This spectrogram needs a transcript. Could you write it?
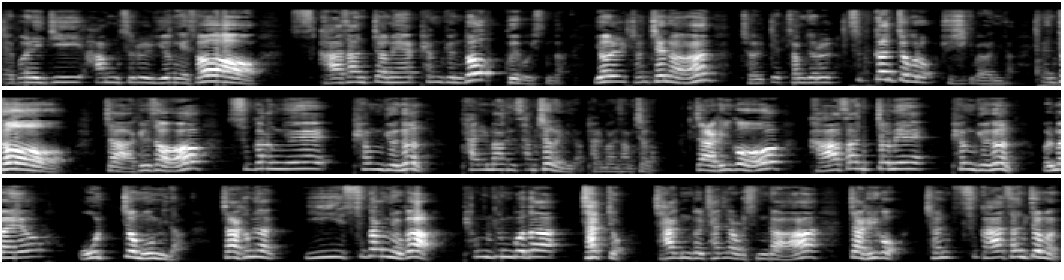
에버리지 함수를 이용해서 가산점의 평균도 구해보겠습니다. 열 전체는 절대 참조를 습관적으로 주시기 바랍니다. 엔터. 자, 그래서 수강료의 평균은 83,000원입니다. 83,000원. 자, 그리고 가산점의 평균은 얼마예요? 5.5입니다. 자, 그러면 이 수강료가 평균보다 작죠? 작은 걸 찾으라고 했습니다. 자, 그리고 전수 가산점은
